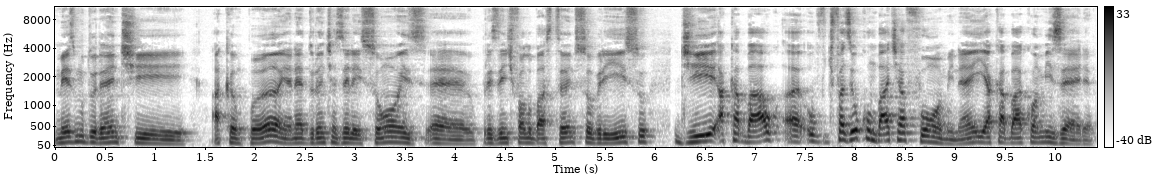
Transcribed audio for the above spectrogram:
mesmo durante a campanha, né, durante as eleições, é, o presidente falou bastante sobre isso, de acabar, de fazer o combate à fome né, e acabar com a miséria.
